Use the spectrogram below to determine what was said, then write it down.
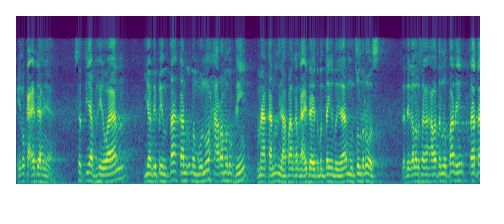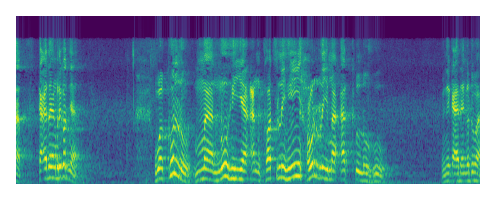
Itu kaidahnya. Setiap hewan yang diperintahkan untuk membunuh haram untuk dimakan itu dihafalkan kaidah itu penting itu ya, muncul terus. Jadi kalau misalnya khawatir lupa nih, catat. Kaidah yang berikutnya. Wa kullu ma nuhiya an qatlihi hurrima akluhu. Ini kaidah yang kedua.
